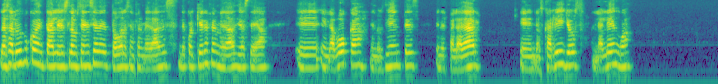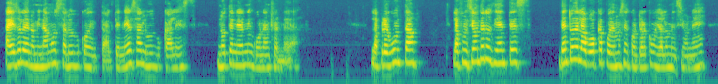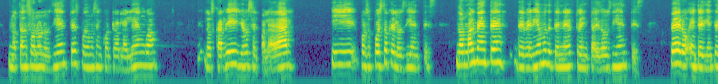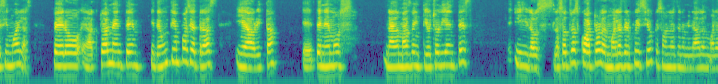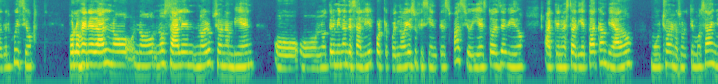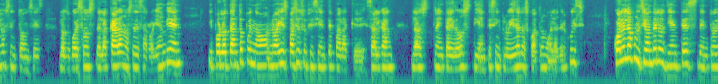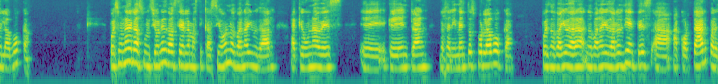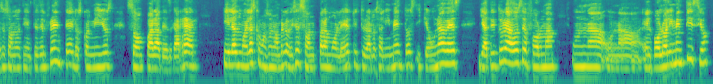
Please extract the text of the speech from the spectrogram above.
La salud bucodental es la ausencia de todas las enfermedades, de cualquier enfermedad, ya sea eh, en la boca, en los dientes, en el paladar, en los carrillos, en la lengua. A eso le denominamos salud bucodental. Tener salud bucal es no tener ninguna enfermedad. La pregunta, la función de los dientes dentro de la boca podemos encontrar, como ya lo mencioné, no tan solo los dientes, podemos encontrar la lengua, los carrillos, el paladar, y por supuesto que los dientes. Normalmente deberíamos de tener 32 dientes, pero entre dientes y muelas, pero eh, actualmente y de un tiempo hacia atrás y ahorita eh, tenemos nada más 28 dientes y los, los otros cuatro, las muelas del juicio, que son las denominadas las muelas del juicio, por lo general no, no, no salen, no erupcionan bien o, no terminan de salir porque pues no hay suficiente espacio y esto es debido a que nuestra dieta ha cambiado mucho en los últimos años, entonces los huesos de la cara no se desarrollan bien y por lo tanto pues no, no hay espacio suficiente para que salgan las 32 dientes, incluidas las cuatro muelas del juicio. ¿Cuál es la función de los dientes dentro de la boca? Pues una de las funciones va a ser la masticación, nos van a ayudar a que una vez eh, que entran los alimentos por la boca, pues nos va a ayudar nos van a ayudar los dientes a, cortar, para eso son los dientes del frente, los colmillos son para desgarrar y las muelas, como su nombre lo dice, son para moler, triturar los alimentos y que una vez ya triturados se forma una, una, el bolo alimenticio,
